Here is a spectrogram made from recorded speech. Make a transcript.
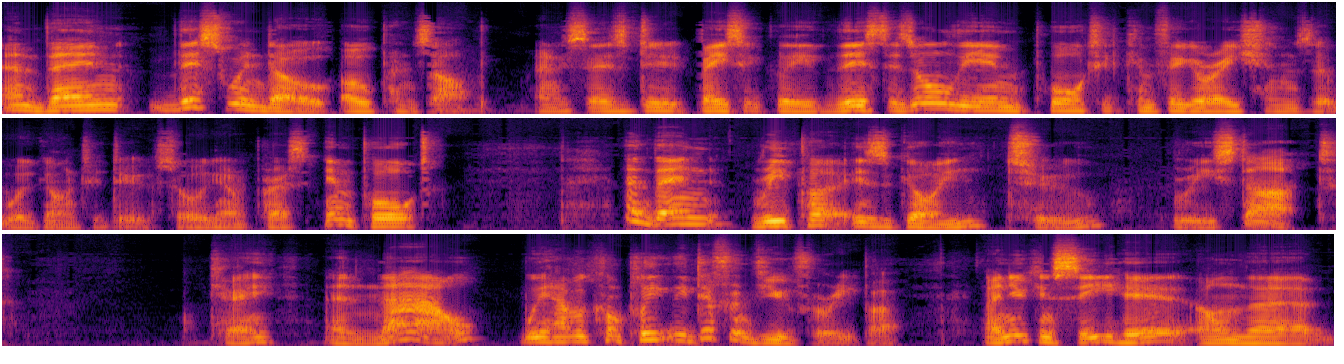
And then this window opens up and it says do, basically this is all the imported configurations that we're going to do. So we're going to press import and then Reaper is going to restart. Okay, and now we have a completely different view for Reaper. And you can see here on the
